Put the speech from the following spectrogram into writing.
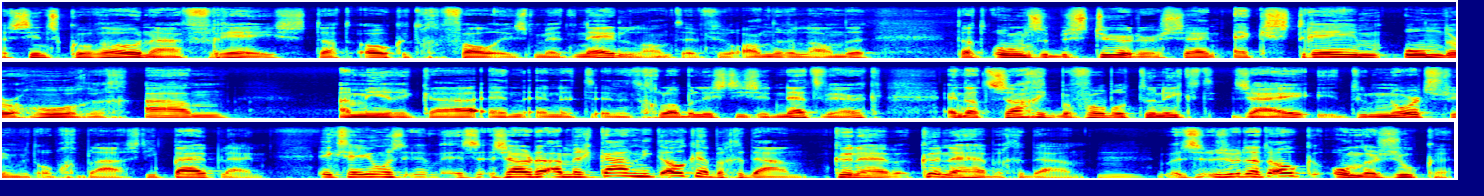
sinds corona vrees dat ook het geval is met Nederland en veel andere landen dat onze bestuurders zijn extreem onderhorig aan Amerika en, en, het, en het globalistische netwerk. En dat zag ik bijvoorbeeld toen ik zei, toen Nord Stream werd opgeblazen, die pijplijn. Ik zei, jongens, zouden de Amerikanen niet ook hebben gedaan? Kunnen hebben, kunnen hebben gedaan. Hmm. Zullen we dat ook onderzoeken?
